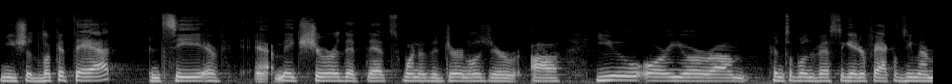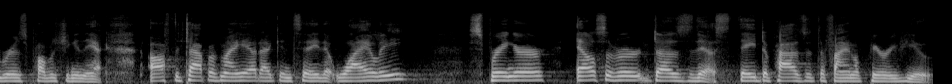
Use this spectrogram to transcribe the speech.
You should look at that and see if, make sure that that's one of the journals you're uh, you or your um, principal investigator faculty member is publishing in that. Off the top of my head, I can say that Wiley, Springer, Elsevier does this. They deposit the final peer review.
